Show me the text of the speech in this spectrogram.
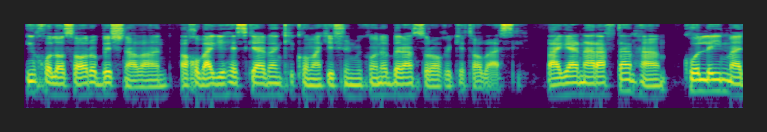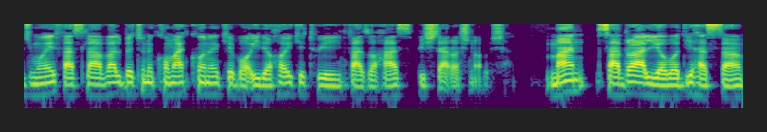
این خلاصه ها رو بشنون و خب اگه حس کردن که کمکشون می‌کنه برن سراغ کتاب اصلی. و اگر نرفتن هم کل این مجموعه فصل اول بتونه کمک کنه که با ایده هایی که توی این فضا هست بیشتر آشنا بشن. من صدرا علیابادی هستم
